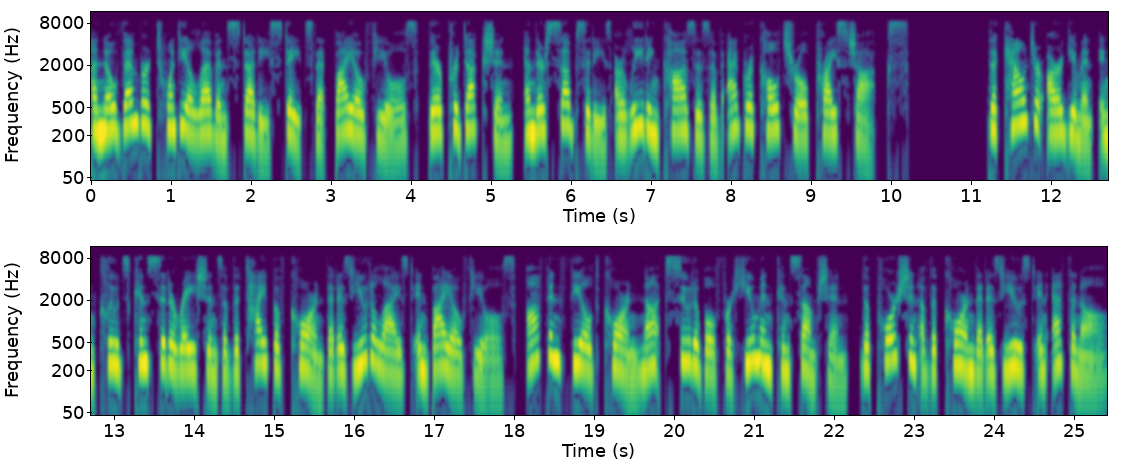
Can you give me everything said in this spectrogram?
A November 2011 study states that biofuels, their production, and their subsidies are leading causes of agricultural price shocks. The counter-argument includes considerations of the type of corn that is utilized in biofuels, often field corn not suitable for human consumption, the portion of the corn that is used in ethanol,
